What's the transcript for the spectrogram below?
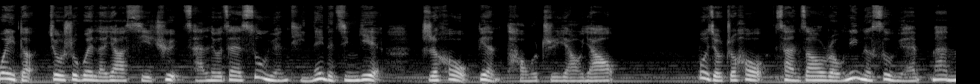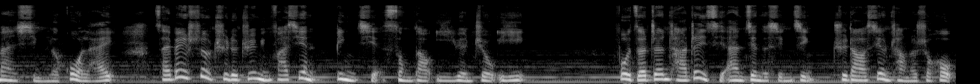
为的就是为了要洗去残留在素媛体内的精液，之后便逃之夭夭。不久之后，惨遭蹂躏的素媛慢慢醒了过来，才被社区的居民发现，并且送到医院就医。负责侦查这起案件的刑警去到现场的时候，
